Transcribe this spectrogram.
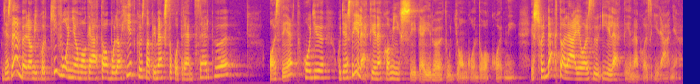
hogy az ember, amikor kivonja magát abból a hétköznapi megszokott rendszerből, azért, hogy, hogy az életének a mélységeiről tudjon gondolkodni, és hogy megtalálja az ő életének az irányát.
